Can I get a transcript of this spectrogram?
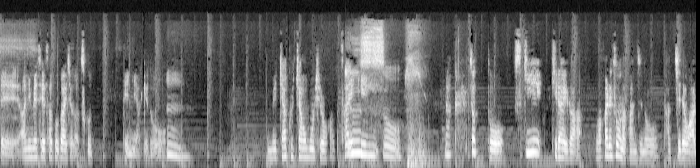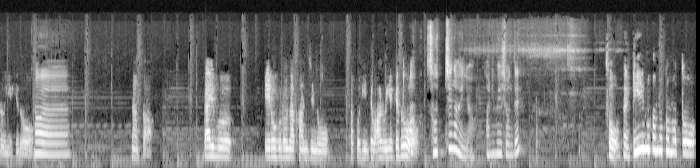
えーアニメ制作会社が作ってんやけど、うん。めちゃくちゃ面白かった。最近、そちょっと好き嫌いが分かれそうな感じのタッチではあるんやけどなんか、だいぶエログロな感じの作品ではあるんやけど、そっちなんや。アニメーションで？そう、ゲームがもともと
